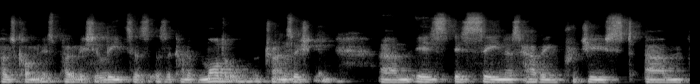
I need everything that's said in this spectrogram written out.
post communist Polish elites as, as a kind of model of transition, um, is, is seen as having produced um,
